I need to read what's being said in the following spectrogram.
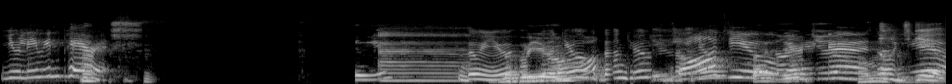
You live in Paris. Do you? Uh, Do you? Do you? Don't you? Don't you? Don't you? Don't Very you? good. Don't Don't you? you?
